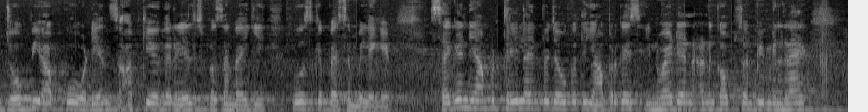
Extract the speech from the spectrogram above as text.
जो भी आपको ऑडियंस आपकी अगर रील्स पसंद आएगी तो उसके पैसे मिलेंगे। सेकेंड यहाँ पर थ्री लाइन पर जाओगे तो यहाँ पर कैसे इन्वाइट एंड अर्न का ऑप्शन भी मिल रहा है।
